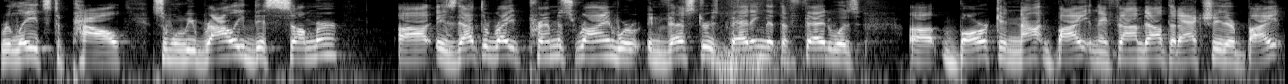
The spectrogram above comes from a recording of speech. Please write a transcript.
relates to Powell. So when we rallied this summer, uh, is that the right premise, Ryan? Were investors betting that the Fed was bark and not bite, and they found out that actually they're bite?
